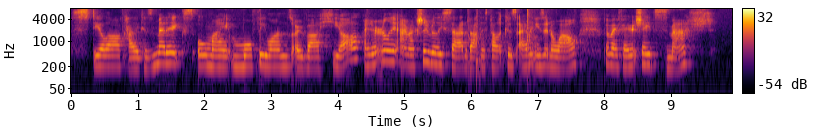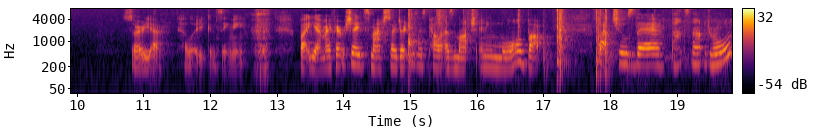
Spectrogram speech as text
Stila, Kylie Cosmetics, all my Morphe ones over here. I don't really, I'm actually really sad about this palette because I haven't used it in a while, but my favorite shade's Smashed. So yeah, hello, you can see me. But yeah, my favorite shade Smashed, so I don't use this palette as much anymore, but that chills there. That's that drawer.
